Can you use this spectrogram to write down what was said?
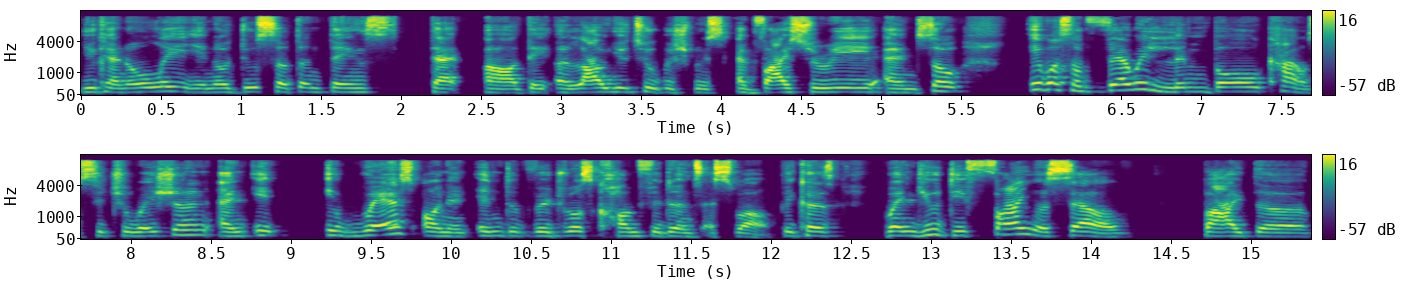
You can only, you know, do certain things that uh, they allow you to, which was advisory. And so it was a very limbo kind of situation. And it, it wears on an individual's confidence as well. Because when you define yourself by the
